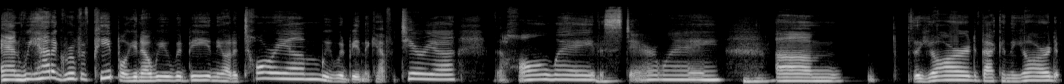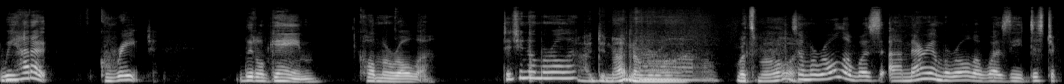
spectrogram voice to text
and we had a group of people. You know, we would be in the auditorium, we would be in the cafeteria, the hallway, the stairway, um, the yard, back in the yard. We had a great little game called Merola. Did you know Merola? I did not know Merola. What's Merola? So Merola was uh, Mario Merola was the district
